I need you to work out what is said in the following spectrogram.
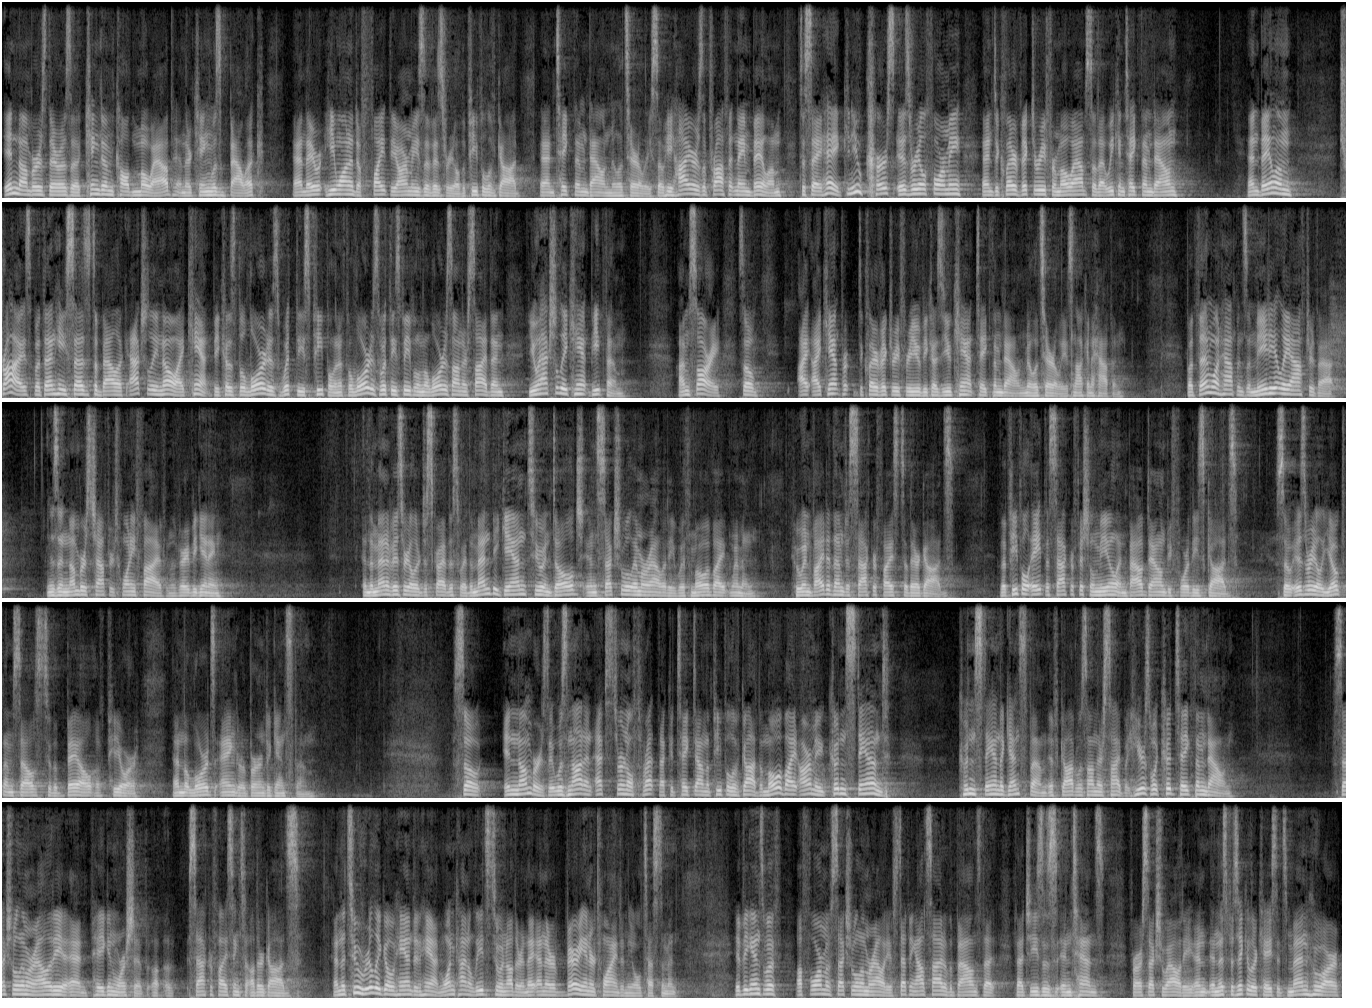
in Numbers, there was a kingdom called Moab, and their king was Balak. And were, he wanted to fight the armies of Israel, the people of God, and take them down militarily. So he hires a prophet named Balaam to say, Hey, can you curse Israel for me and declare victory for Moab so that we can take them down? And Balaam tries, but then he says to Balak, Actually, no, I can't, because the Lord is with these people. And if the Lord is with these people and the Lord is on their side, then you actually can't beat them. I'm sorry. So I, I can't pr- declare victory for you because you can't take them down militarily. It's not going to happen. But then what happens immediately after that is in Numbers chapter 25, in the very beginning. And the men of Israel are described this way The men began to indulge in sexual immorality with Moabite women, who invited them to sacrifice to their gods. The people ate the sacrificial meal and bowed down before these gods. So Israel yoked themselves to the Baal of Peor, and the Lord's anger burned against them. So, in Numbers, it was not an external threat that could take down the people of God. The Moabite army couldn't stand couldn't stand against them if God was on their side. But here's what could take them down sexual immorality and pagan worship, uh, uh, sacrificing to other gods. And the two really go hand in hand. One kind of leads to another, and, they, and they're very intertwined in the Old Testament. It begins with a form of sexual immorality, of stepping outside of the bounds that, that Jesus intends for our sexuality. And in this particular case, it's men who are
